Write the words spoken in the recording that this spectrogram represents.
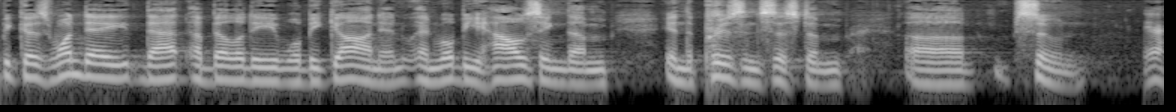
because one day that ability will be gone and, and we'll be housing them in the prison system uh, soon. Yeah.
